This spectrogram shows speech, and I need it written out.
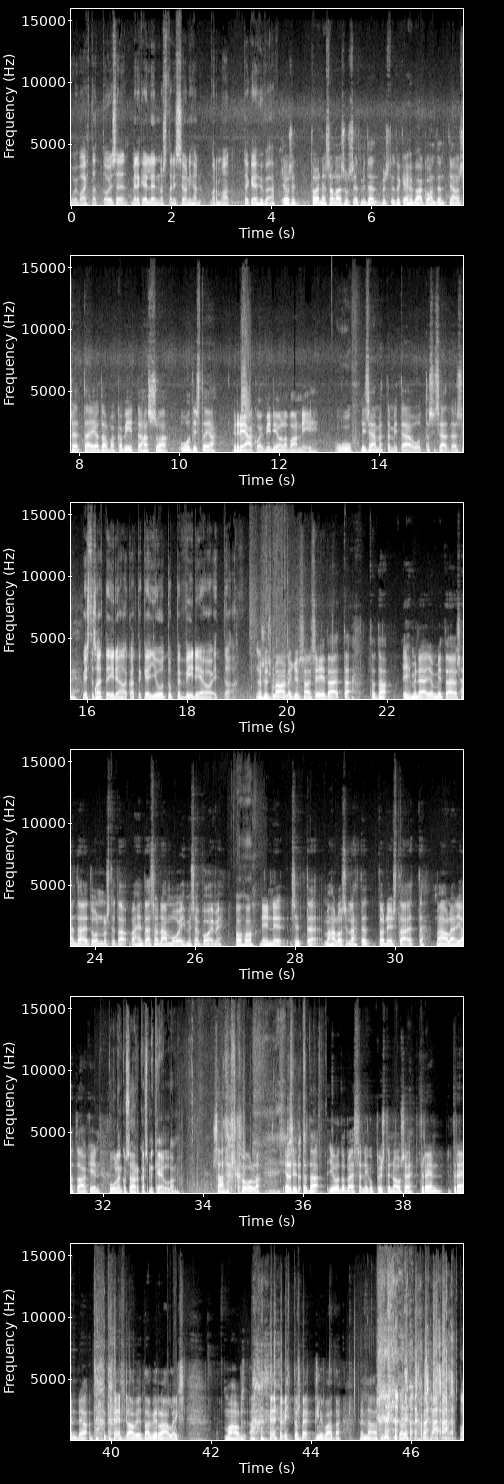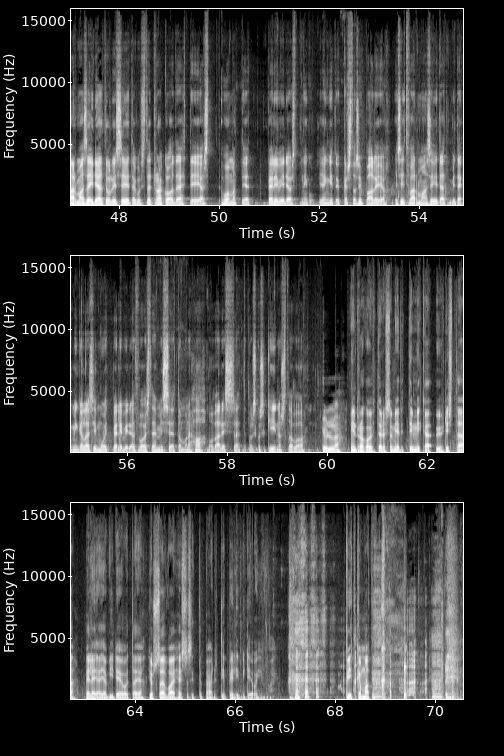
voi vaihtaa toiseen melkein lennosta, niin se on ihan varmaan tekee hyvää. Joo, sit toinen salaisuus, että miten pystyy tekemään hyvää kontenttia, on se, että ei ota vaikka viittä hassua uutista ja reagoi videolla vaan niihin. Uh, Lisäämättä mitään uutta sisältöä siihen. Mistä saitte idean alkaa tekemään YouTube-videoita? No siis mä ainakin sain siitä, että tota, ihminen ei ole mitään, jos häntä ei tunnusteta vähintään sadan muun ihmisen voimi. oho, Niin, niin sitten mä haluaisin lähteä todistaa, että mä olen jotakin. kuulenko sarkasmikellon? Saatat kuulla. Ja sitten tota, YouTubessa niin pysty nousee trend, trendia, trendaaviin tai viralliksi mahdollis... Vittu me klivata. Mennään asiaan. Varmaan se idea tuli siitä, kun sitä Dracoa tehtiin ja sit huomattiin, että pelivideosta niin jengi tykkäsi tosi paljon. Ja sitten varmaan siitä, että miten, minkälaisia muita pelivideoita voisi tehdä, missä ei ole tommonen hahmo välissä. Että olisiko se kiinnostavaa. Kyllä. Niin Rako-yhteydessä mietittiin, mikä yhdistää pelejä ja videoita ja jossain vaiheessa sitten päädyttiin pelivideoihin vai? Pitkä matikka.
